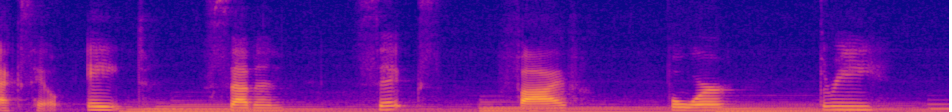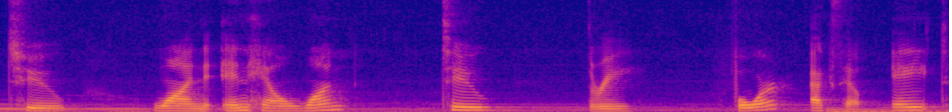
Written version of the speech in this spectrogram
Exhale, eight, seven, six, five, four, three, two, one. Inhale, one, two, three, four. Exhale, eight,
